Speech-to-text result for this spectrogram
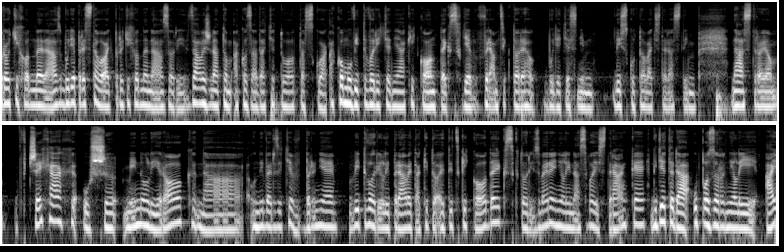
protichodné názory, bude predstavovať protichodné názory. Záleží na tom, ako zadáte tú otázku a ako mu vytvoríte nejaký kontext, kde, v rámci ktorého budete s ním diskutovať teraz s tým nástrojom. V Čechách už minulý rok na univerzite v Brne vytvorili práve takýto etický kódex, ktorý zverejnili na svojej stránke, kde teda upozornili aj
